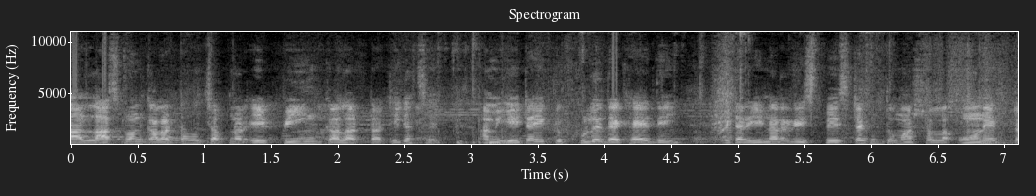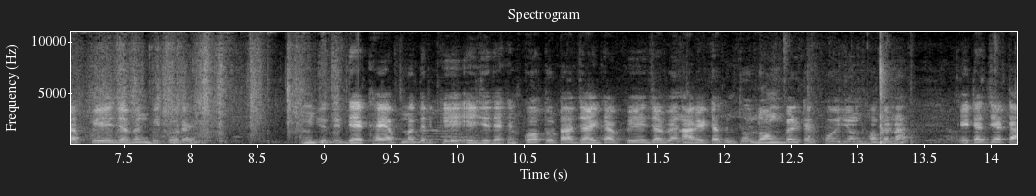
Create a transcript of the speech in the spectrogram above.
আর লাস্ট ওয়ান কালারটা হচ্ছে আপনার এই পিঙ্ক কালারটা ঠিক আছে? আমি এটা একটু খুলে দেখাই দিই। এটার ইনারের স্পেসটা কিন্তু মার্শাল্লাহ অনেকটা পেয়ে যাবেন ভিতরে। আমি যদি দেখাই আপনাদেরকে এই যে দেখেন কতটা জায়গা পেয়ে যাবেন। আর এটা কিন্তু লং বেল্টের প্রয়োজন হবে না। এটা যেটা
